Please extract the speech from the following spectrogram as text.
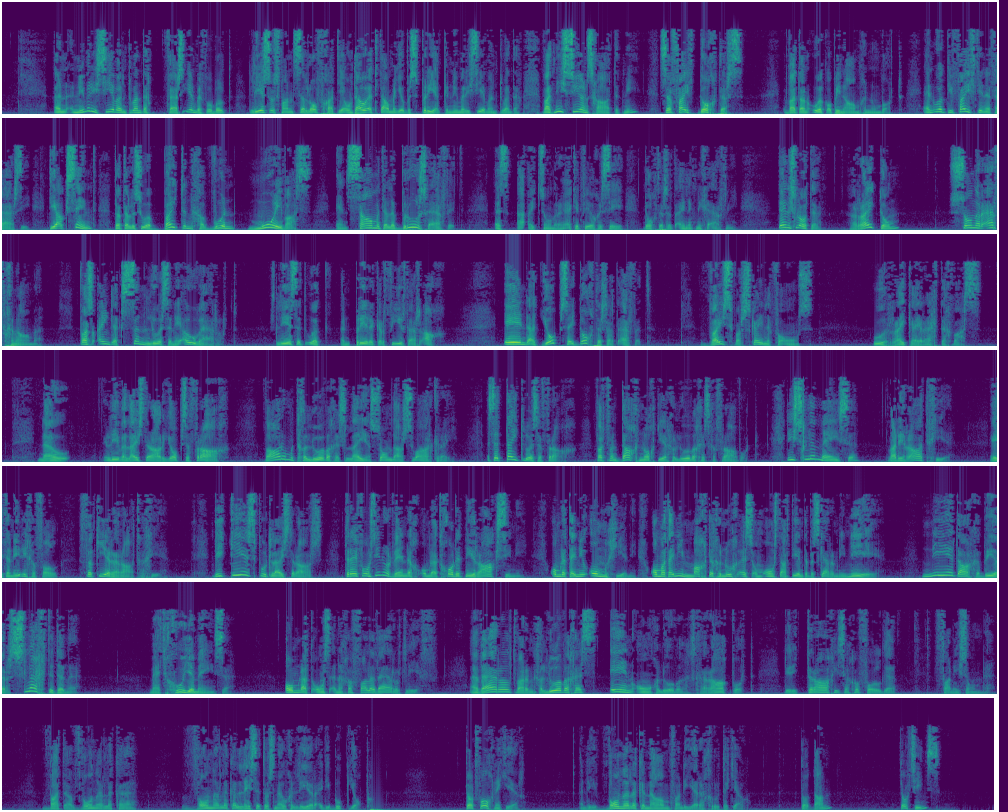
In Numeri 27 vers 1 byvoorbeeld lees ons van Selofgat. Jy onthou ek het al met jou bespreek in Numeri 27 wat nie seuns gehad het nie, se vyf dogters wat dan ook op die naam genoem word. En ook die 15de versie, die aksent dat hulle so buitengewoon mooi was en saam met hulle broers geërf het, is 'n uitsondering. Ek het vir jou gesê dogters het eintlik nie geërf nie. Ten slotte, rykdom sonder erfgename was eintlik sinloos in die ou wêreld. Ons lees dit ook in Prediker 4 vers 8. En dat Job sy dogters het erf het wys waarskynlik vir ons hoe ryk hy regtig was. Nou, liewe luisteraar, Job se vraag: Waarom moet gelowiges ly en sondaars swaar kry? Is 'n tydlose vraag wat vandag nog deur gelowiges gevra word. Die slim mense wat die raad gee het in hierdie geval verkeerde raad gegee. Die teespoed luisteraars tref ons nie noodwendig omdat God dit nie raak sien nie, omdat hy nie omgee nie, omdat hy nie magtig genoeg is om ons daarteen te beskerm nie. Nee. Nee, daar gebeur slegte dinge met goeie mense omdat ons in 'n gefalle wêreld leef. 'n Wêreld waarin gelowiges en ongelowiges geraak word deur die tragiese gevolge van die sonde. Wat 'n wonderlike wonderlike les het ons nou geleer uit die boek Job. Tot volgende keer. In die wonderlike naam van die Here groet ek jou. Tot dan. Totsiens.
